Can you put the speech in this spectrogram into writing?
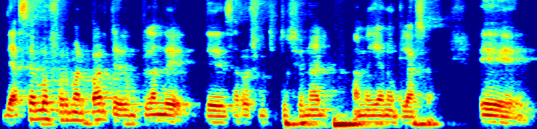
de hacerlo formar parte de un plan de, desarrollo institucional a mediano plazo. Eh,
